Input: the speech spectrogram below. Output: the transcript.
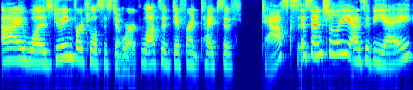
I was doing virtual assistant work, lots of different types of tasks essentially as a VA.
